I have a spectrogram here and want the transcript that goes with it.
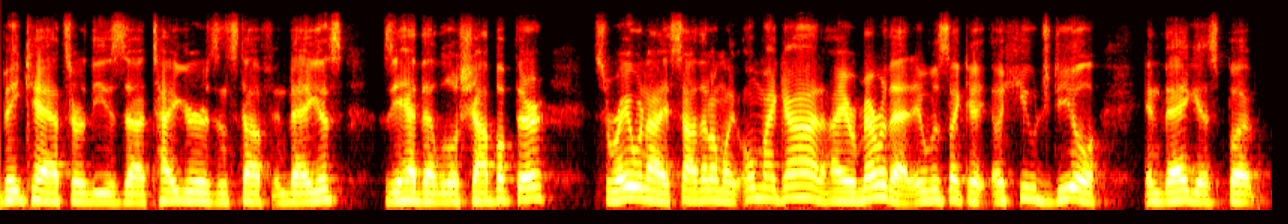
big cats or these uh, tigers and stuff in Vegas because he had that little shop up there. So right when I saw that, I'm like, oh my god, I remember that. It was like a, a huge deal in Vegas, but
